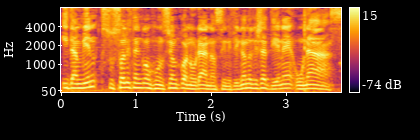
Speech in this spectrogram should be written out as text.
y también su sol está en conjunción con Urano, significando que ella tiene unas,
